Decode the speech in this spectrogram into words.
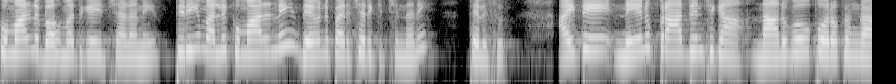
కుమారుని బహుమతిగా ఇచ్చాడని తిరిగి మళ్ళీ కుమారుని దేవుని పరిచయకి ఇచ్చిందని తెలుసు. అయితే నేను ప్రార్థించగా నా అనుభవపూర్వకంగా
